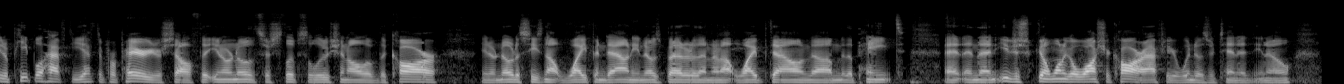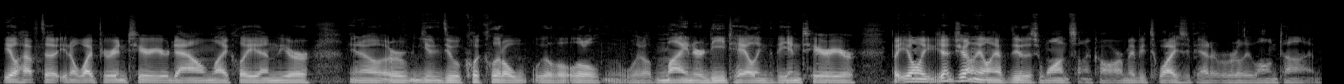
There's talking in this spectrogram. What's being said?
You know, people have to you have to prepare yourself that you don't know there's slip solution all over the car. You know, notice he's not wiping down. He knows better than to not wipe down um, the paint. And, and then you just gonna want to go wash your car after your windows are tinted. You know, you'll have to you know wipe your interior down likely, and your you know, or you do a quick little little, little, little minor detailing to the interior. But you only you generally only have to do this once on a car, maybe twice if you had it a really long time.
